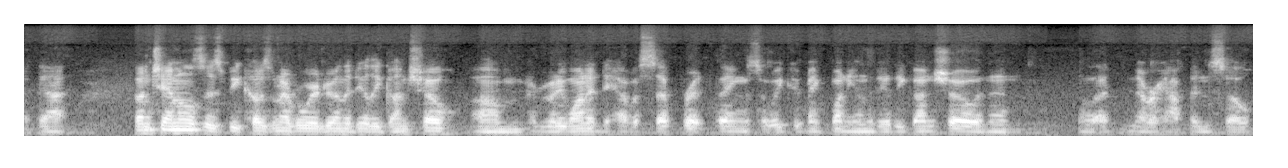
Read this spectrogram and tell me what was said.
at that. Gun channels is because whenever we were doing the daily gun show, um, everybody wanted to have a separate thing so we could make money on the daily gun show, and then well, that never happened. So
